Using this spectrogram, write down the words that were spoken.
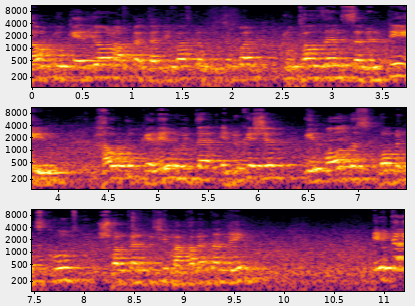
How to carry on after thirty first of December two thousand seventeen how to carry with the education in all the government schools সরকার কি সেই মাথা ব্যথা নেই? এটা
